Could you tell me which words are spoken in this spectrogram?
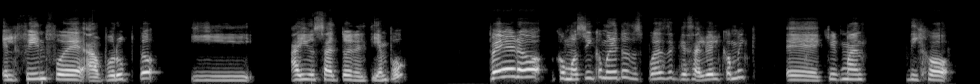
el fin fue abrupto y hay un salto en el tiempo, pero como cinco minutos después de que salió el cómic, eh, Kirkman dijo,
